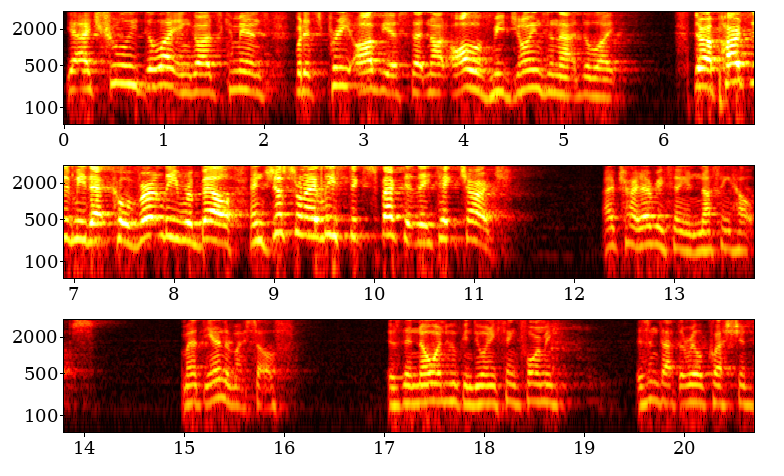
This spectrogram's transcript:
Yeah, I truly delight in God's commands, but it's pretty obvious that not all of me joins in that delight. There are parts of me that covertly rebel, and just when I least expect it, they take charge. I've tried everything and nothing helps. I'm at the end of myself. Is there no one who can do anything for me? Isn't that the real question?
